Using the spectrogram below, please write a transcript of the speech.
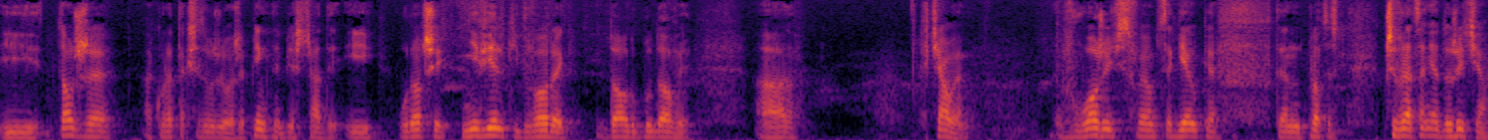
I to, że akurat tak się złożyło, że piękne Bieszczady i uroczy niewielki dworek do odbudowy, a chciałem włożyć swoją cegiełkę w ten proces przywracania do życia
